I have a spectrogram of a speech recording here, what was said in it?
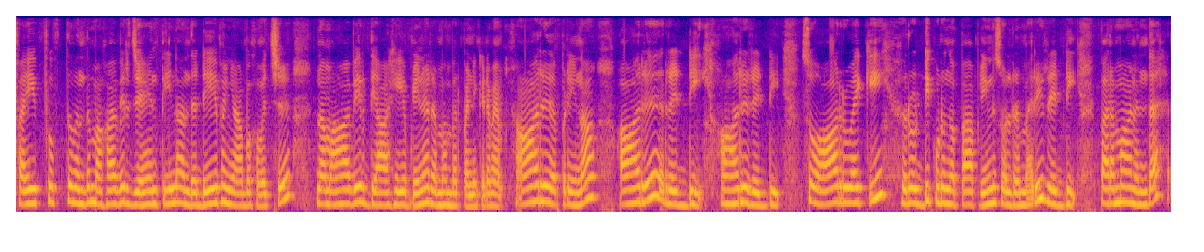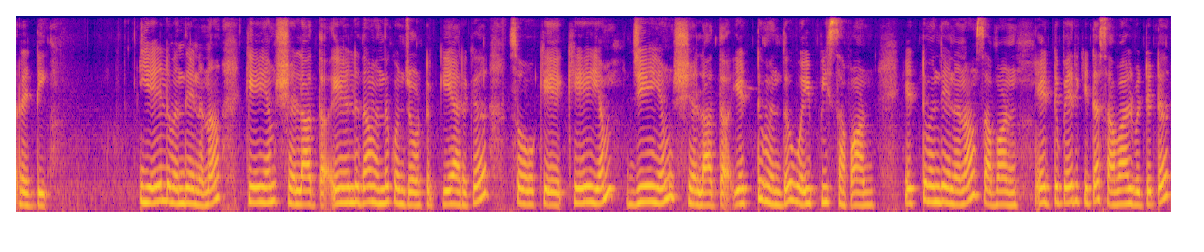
ஃபைவ் ஃபிஃப்த்து வந்து மகாவீர் ஜெயந்தின்னு அந்த டேவை ஞாபகம் வச்சு நான் மகாவீர் தியாகி அப்படின்னு ரிமெம்பர் பண்ணிக்கிடுவேன். ஆறு அப்படின்னா ஆறு ரெட்டி. ஆறு ரெட்டி. ஸோ ஆறு ரூபாய்க்கு ரொட்டி கொடுங்கப்பா அப்படின்னு சொல்கிற மாதிரி ரெட்டி. பரமானந்த ரெட்டி. ஏழு வந்து என்னென்னா கேஎம் ஷெலாத் ஏழு தான் வந்து கொஞ்சம் ட்ரிக்கியாக இருக்குது ஸோ கே கேஎம் ஜேஎம் ஷெலாத் எட்டு வந்து ஒய்பி சவான். எட்டு வந்து என்னென்னா சவான். எட்டு பேர்கிட்ட சவால் விட்டுட்டு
